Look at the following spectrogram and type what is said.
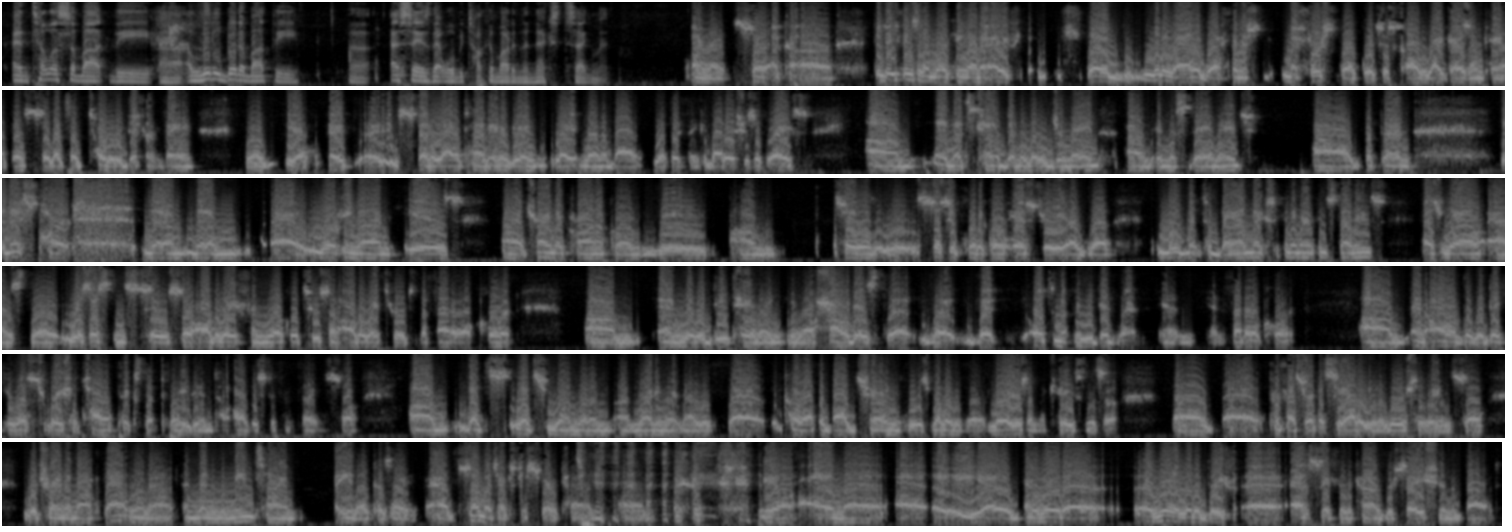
and tell us about the, uh, a little bit about the uh, essays that we'll be talking about in the next segment. All right. So uh, the big things that I'm working on, I, a little while ago, I finished my first book, which is called White Guys on Campus. So that's a totally different vein. You know, I, I spent a lot of time interviewing white men about what they think about issues of race. Um, and that's kind of been a little germane um, in this day and age. Uh, but then the next part that I'm that I'm uh, working on is uh, trying to chronicle the um, sort of sociopolitical history of the movement to ban Mexican American studies, as well as the resistance to, so all the way from local Tucson all the way through to the federal court, um, and really detailing, you know, how it is that, that, that ultimately we did win in, in federal court. Um, and all of the ridiculous racial politics that played into all these different things. So um, that's that's one that I'm, I'm writing right now with uh, co-author Bob Chang, who is one of the lawyers on the case and is a uh, uh, professor at Seattle University. And so we're trying to knock that one out. And then in the meantime, you know, because I have so much extra spare time, um, you know, I'm, uh, uh, I wrote a I wrote a little brief uh, essay for the conversation about.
